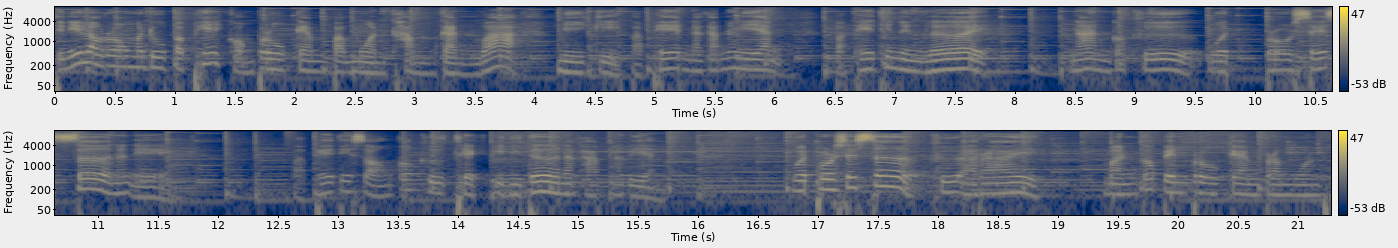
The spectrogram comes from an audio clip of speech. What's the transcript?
ทีนี้เราลองมาดูประเภทของโปรแกรมประมวลคำกันว่ามีกี่ประเภทนะครับนักเรียน ประเภทที่ 1 เลย นั่นก็คือ Word Processor นั่นเอง ประเภทที่ 2 ก็คือ Text Editor นะครับนักเรียน Word Processor คืออะไร มันก็เป็นโปรแกรมประมวลผ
